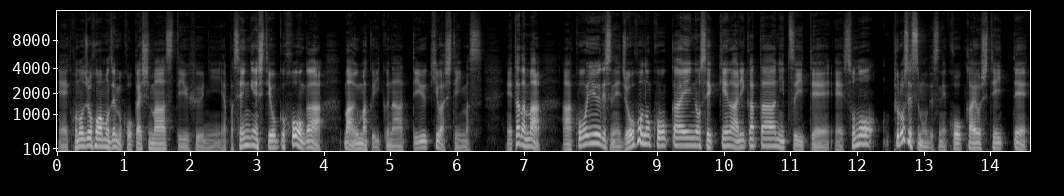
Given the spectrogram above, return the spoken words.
えこの情報はもう全部公開しますっていうふうに、やっぱ宣言しておく方が、まあうまくいくなっていう気はしています。えただまあ、こういうですね、情報の公開の設計のあり方について、えそのプロセスもですね、公開をしていって、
